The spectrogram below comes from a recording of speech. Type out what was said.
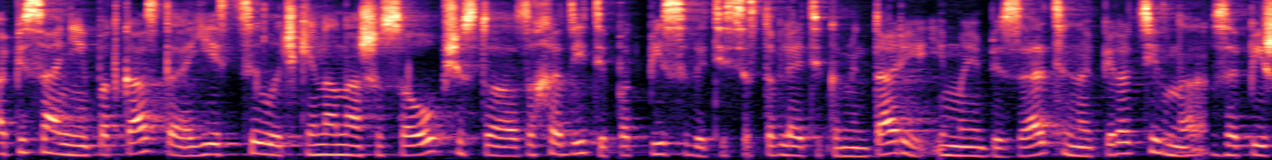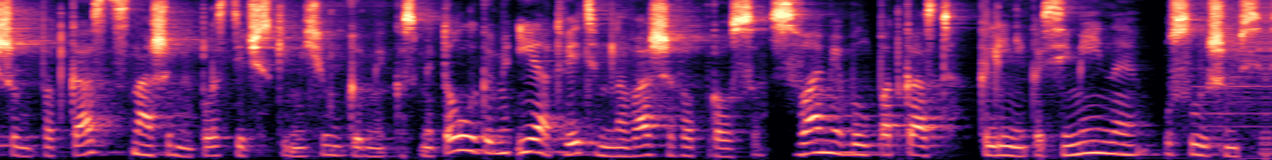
в описании подкаста есть ссылочки на наше сообщество. Заходите, подписывайтесь, оставляйте комментарии, и мы обязательно оперативно запишем подкаст с нашими пластическими хирургами, косметологами и ответим на ваши вопросы. С вами был подкаст «Клиника семейная». Услышимся.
